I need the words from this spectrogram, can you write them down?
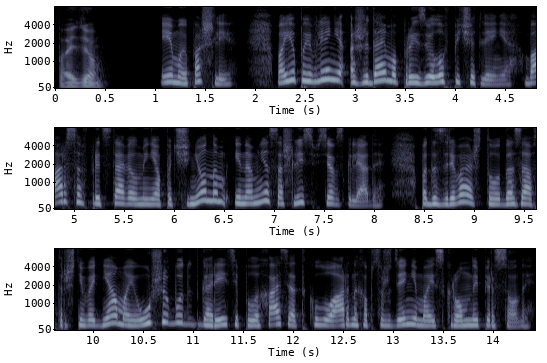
«Пойдем». И мы пошли. Мое появление ожидаемо произвело впечатление. Барсов представил меня подчиненным, и на мне сошлись все взгляды. Подозреваю, что до завтрашнего дня мои уши будут гореть и полыхать от кулуарных обсуждений моей скромной персоны.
